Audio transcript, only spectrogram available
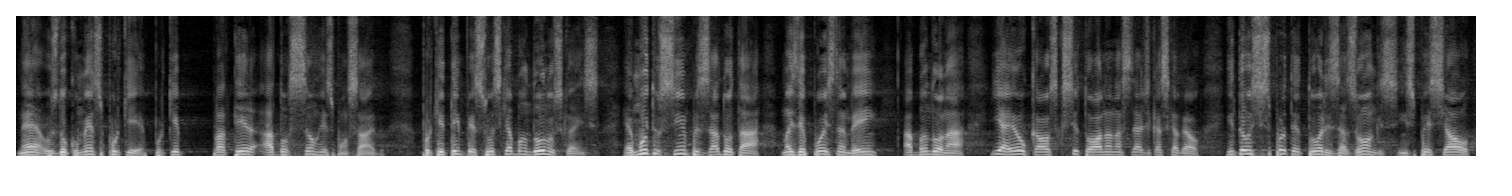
né, os documentos, por quê? Porque para ter adoção responsável. Porque tem pessoas que abandonam os cães. É muito simples adotar, mas depois também abandonar. E aí é o caos que se torna na cidade de Cascavel. Então, esses protetores das ONGs, em especial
